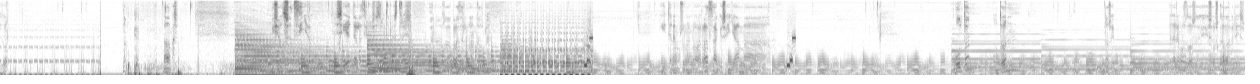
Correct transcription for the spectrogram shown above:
Igor. No, nada más. Siguiente relaciones extraterrestres. Bueno, nos da para hacer una armadura. Y tenemos una nueva raza que se llama... Muton. Muton. No sé. Tendremos dos de esos cadáveres.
